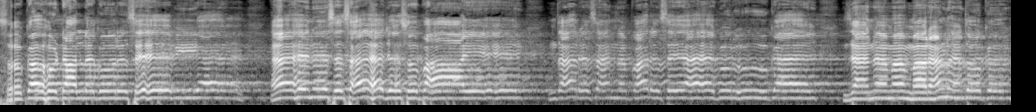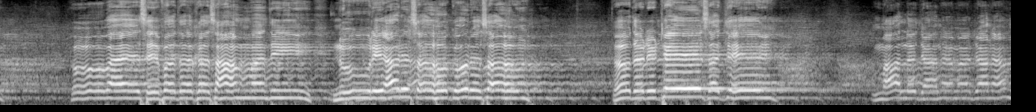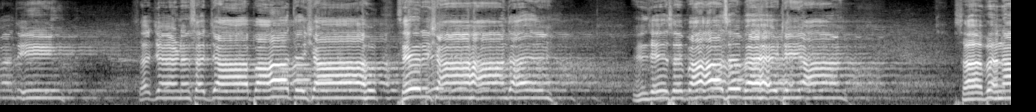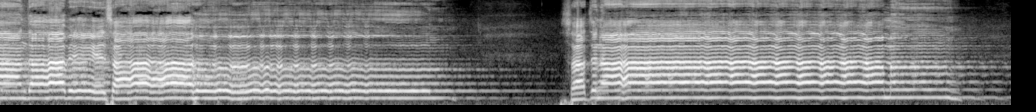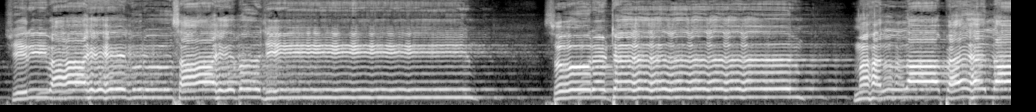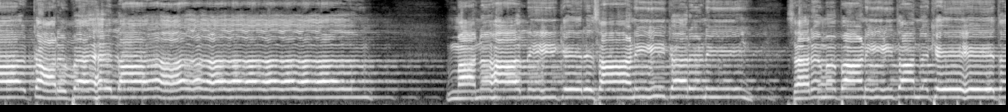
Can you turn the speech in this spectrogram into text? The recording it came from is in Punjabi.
ਸੋ ਕਹੋ ਟਲ ਗੁਰ ਸੇਵੀਐ ਐਹਨਸ ਸਹਿਜ ਸੁਭਾਏ। ਦਰਸ਼ਨ ਪਰਸੈ ਗੁਰੂ ਕੈ, ਜਨਮ ਮਰਨ ਦੁਖ ਹੋਵੈ ਸਿਫਤ ਖਸਮਦੀ। ਨੂਰ ਅਰਸ ਗੁਰ ਸੋ ਤਦ ਡਿਠੇ ਸਜੇ। ਮਲ ਜਨਮ ਜਨਮ ਦੀ। ਸਜਣ ਸੱਜਾ ਪਾਤਸ਼ਾਹ, ਸਿਰ ਸ਼ਾਹ ਸ਼ਾਹਦਾ ਜਿਸ ਪਾਸ ਬੈਠਿਆ ਸਭਨਾ ਦਾ ਵੇਸਾਹੋ। ਸਤਨਾਮ ਸ਼੍ਰੀ ਵਾਹਿਗੁਰੂ ਸਾਹਿਬ ਜੀ ਮਹੱਲਾ ਪਹਿਲਾ, ਘਰ ਪਹਿਲਾ। ਮਨ ਹਾਲੀ ਕੇ ਰਸਾਣੀ ਕਰਨੀ, ਸ਼ਰਮ ਪਾਣੀ ਤਨ ਖੇਤ।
